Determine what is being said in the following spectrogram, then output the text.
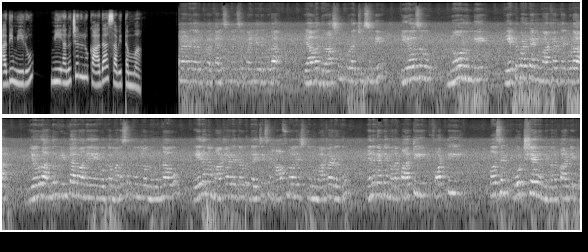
అది మీరు మీ అనుచరులు కాదా సవితమ్మ? యావత్ రాష్ట్రం కూడా చూసింది. ఈరోజు నోరుంది ఎట్టుపడితే మాట్లాడితే కూడా ఎవరు అందరూ వింటారు అనే ఒక మనస్తత్వంలో నువ్వు ఉన్నావు. ఏదైనా మాట్లాడేటప్పుడు దయచేసి హాఫ్ నాలెడ్జ్ నువ్వు మాట్లాడొద్దు. ఎందుకంటే మన party forty percent vote share ఉంది మన పార్టీకు.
